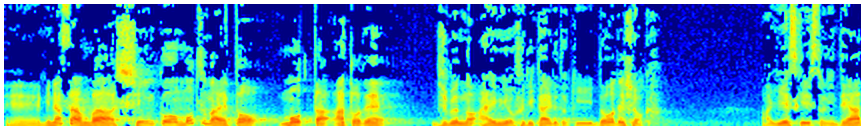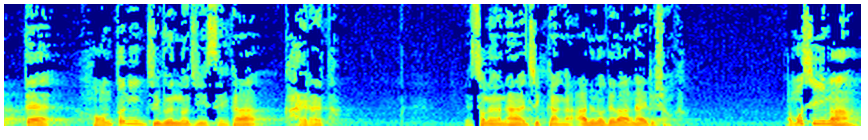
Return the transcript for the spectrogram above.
えー、皆さんは信仰を持つ前と持った後で自分の歩みを振り返るときどうでしょうか？イエス・キリストに出会って本当に自分の人生が変えられた。そのような実感があるのではないでしょうか。もし今、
